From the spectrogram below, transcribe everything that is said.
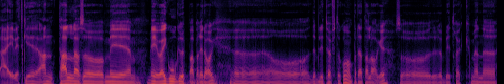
nei, jeg vet ikke antall. Altså, vi, vi er jo ei god gruppe per i dag. Uh, og det blir tøft å komme på dette laget, så det blir trøkk. Men uh,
